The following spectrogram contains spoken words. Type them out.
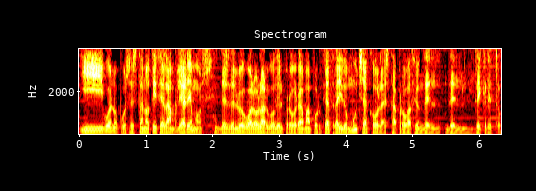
y bueno, pues esta noticia la ampliaremos desde luego a lo largo del programa porque ha traído mucha cola esta aprobación del, decreto.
